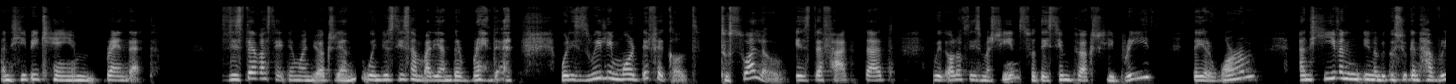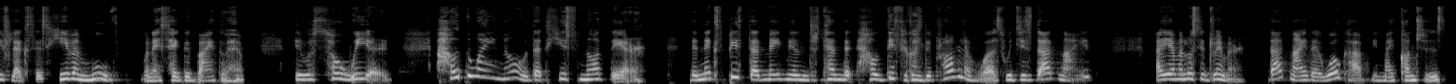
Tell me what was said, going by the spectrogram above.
and he became brain dead. Is devastating when you actually, when you see somebody under brain dead. What is really more difficult to swallow is the fact that with all of these machines, so they seem to actually breathe, they are warm. And he even, you know, because you can have reflexes, he even moved when I said goodbye to him. It was so weird. How do I know that he's not there? The next piece that made me understand that how difficult the problem was, which is that night, I am a lucid dreamer. That night I woke up in my conscious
